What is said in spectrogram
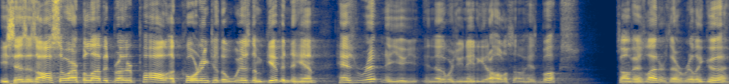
he says, as also our beloved brother Paul, according to the wisdom given to him, has written to you. In other words, you need to get a hold of some of his books, some of his letters. They're really good.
